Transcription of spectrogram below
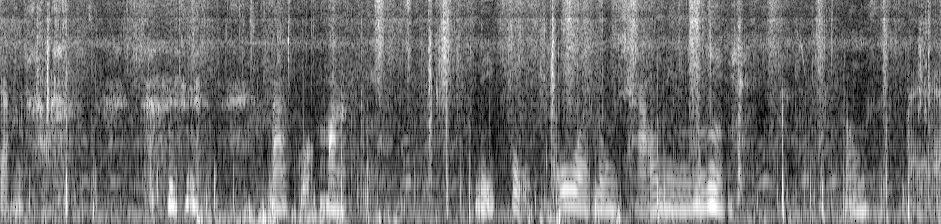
กันค่ะ น่ากลัวมาก นี่ปลูกกล้วยลงเช้านี้ ลงเสร็จแล้ว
